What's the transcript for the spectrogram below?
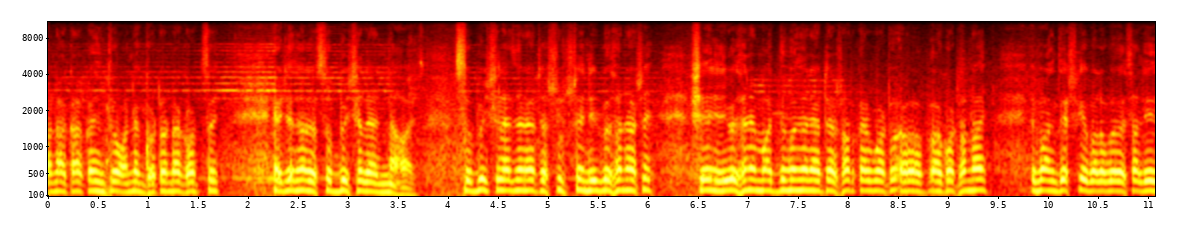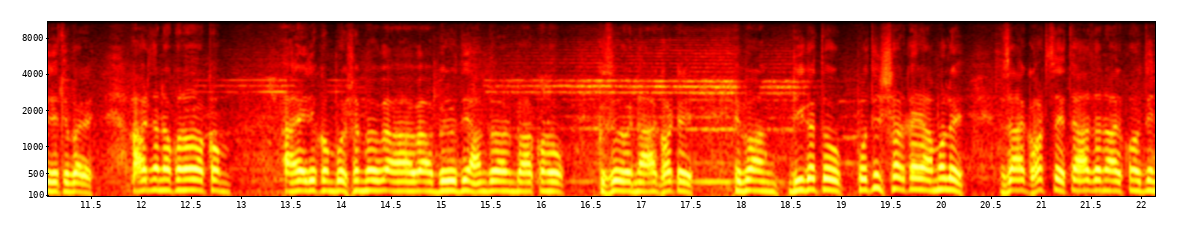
অনাকাঙ্ক্ষিত অনেক ঘটনা ঘটছে এটা যেন চব্বিশ সালে না হয়। চব্বিশ সালে যেন একটা সুষ্ঠু নির্বাচন আসে সেই নির্বাচনের মাধ্যমে যেন একটা সরকার গঠন হয় এবং দেশকে ভালোভাবে চালিয়ে যেতে পারে। আর যেন কোনো রকম এরকম বৈষম্য বিরোধী আন্দোলন বা কোনো কিছু না ঘটে এবং বিগত পঁচিশ সরকারের আমলে যা ঘটছে তা যেন আর কোনো দিন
